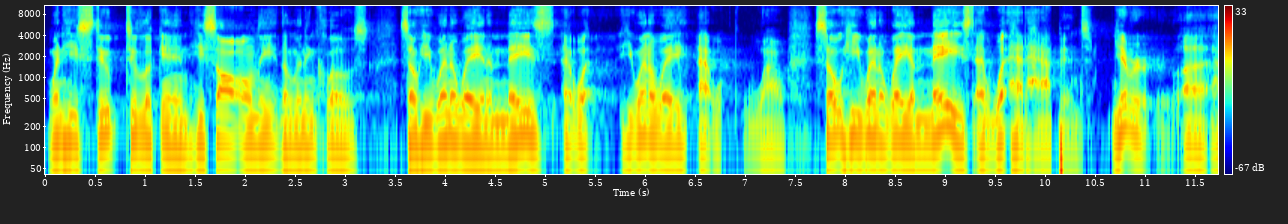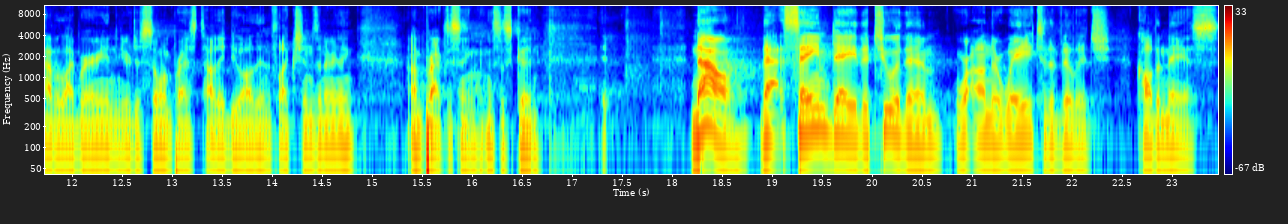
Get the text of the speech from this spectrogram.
When he stooped to look in, he saw only the linen clothes. So he went away and amazed at what he went away at wow. So he went away amazed at what had happened. You ever uh, have a librarian and you're just so impressed how they do all the inflections and everything? I'm practicing. This is good. Now, that same day, the two of them were on their way to the village called Emmaus,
